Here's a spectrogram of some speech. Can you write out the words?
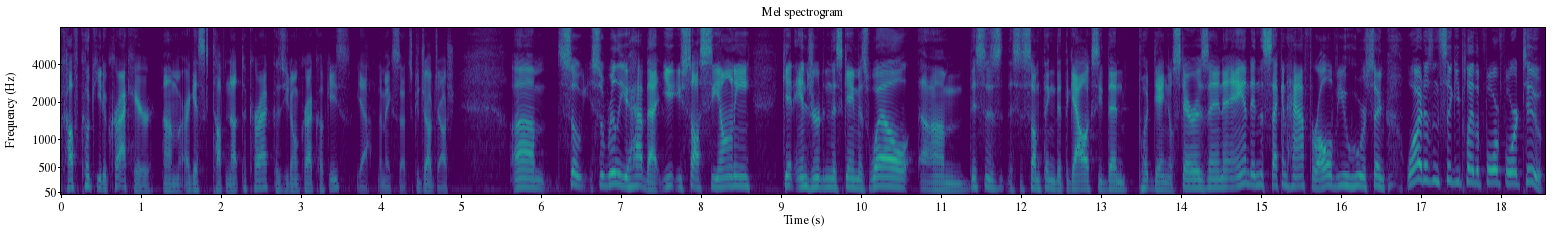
tough cookie to crack here. Um, or I guess tough nut to crack because you don't crack cookies. Yeah, that makes sense. Good job, Josh. Um, so so really, you have that. You you saw Ciani get injured in this game as well. Um, this is this is something that the Galaxy then put Daniel Steres in, and in the second half, for all of you who are saying, why doesn't Sigi play the four four two?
